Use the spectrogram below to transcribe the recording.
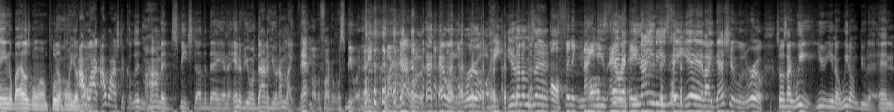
ain't nobody else gonna um, pull up on you I watched, I watched a Khalid Muhammad speech the other day and an interview on Donahue, and I'm like, that motherfucker was spewing hatred. like that was that was real hate. You know what I'm saying? authentic '90s era hate. 90s hate. Yeah, like that shit was real. So it's like we you you know we don't do that, and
